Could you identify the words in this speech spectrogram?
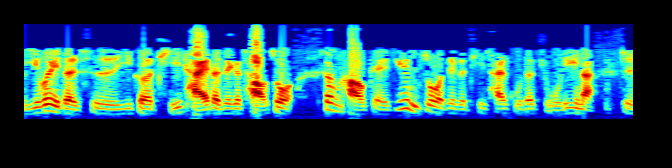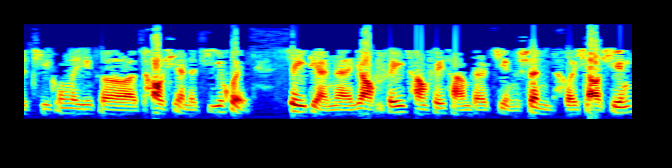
一味的是一个题材的这个炒作，正好给运作这个题材股的主力呢，是提供了一个套现的机会。这一点呢，要非常非常的谨慎和小心。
